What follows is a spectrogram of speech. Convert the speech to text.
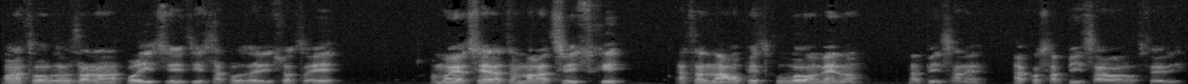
Ona to odovzdala na policii, ty sa pozreli, čo to je. A moja dcera tam mala cvičky a tam na opätku bolo meno napísané, ako sa písalo vtedy.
